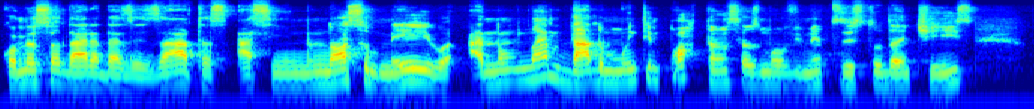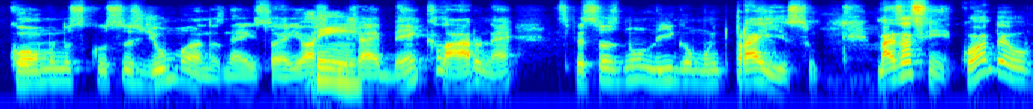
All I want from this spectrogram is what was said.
como eu sou da área das exatas, assim, no nosso meio, não é dado muita importância aos movimentos estudantis como nos cursos de humanos, né? Isso aí eu acho Sim. que já é bem claro, né? As pessoas não ligam muito para isso. Mas assim, quando eu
